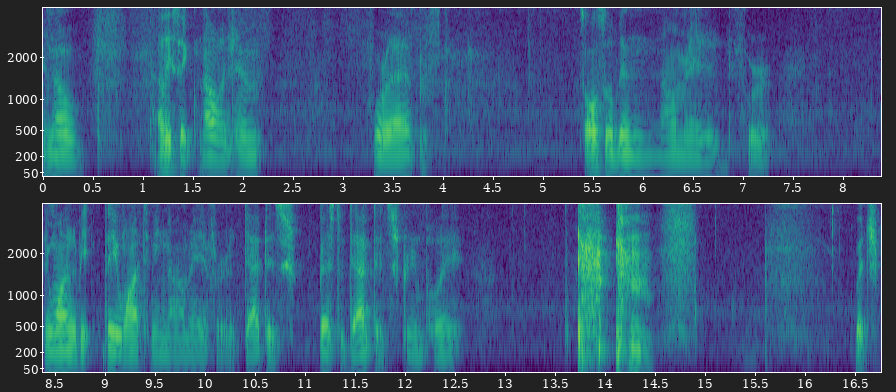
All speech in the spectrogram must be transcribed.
you know, at least acknowledge him for that. It's also been nominated for. They wanted to be. They want to be nominated for adapted best adapted screenplay. Which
